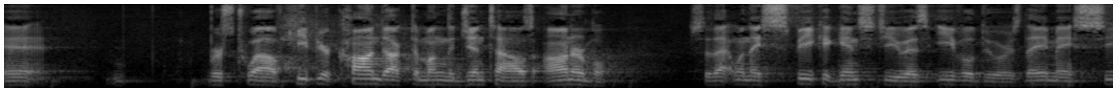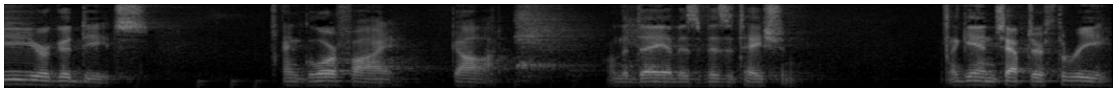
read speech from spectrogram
uh, verse 12. Keep your conduct among the Gentiles honorable, so that when they speak against you as evildoers, they may see your good deeds and glorify God on the day of his visitation. Again, chapter 3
